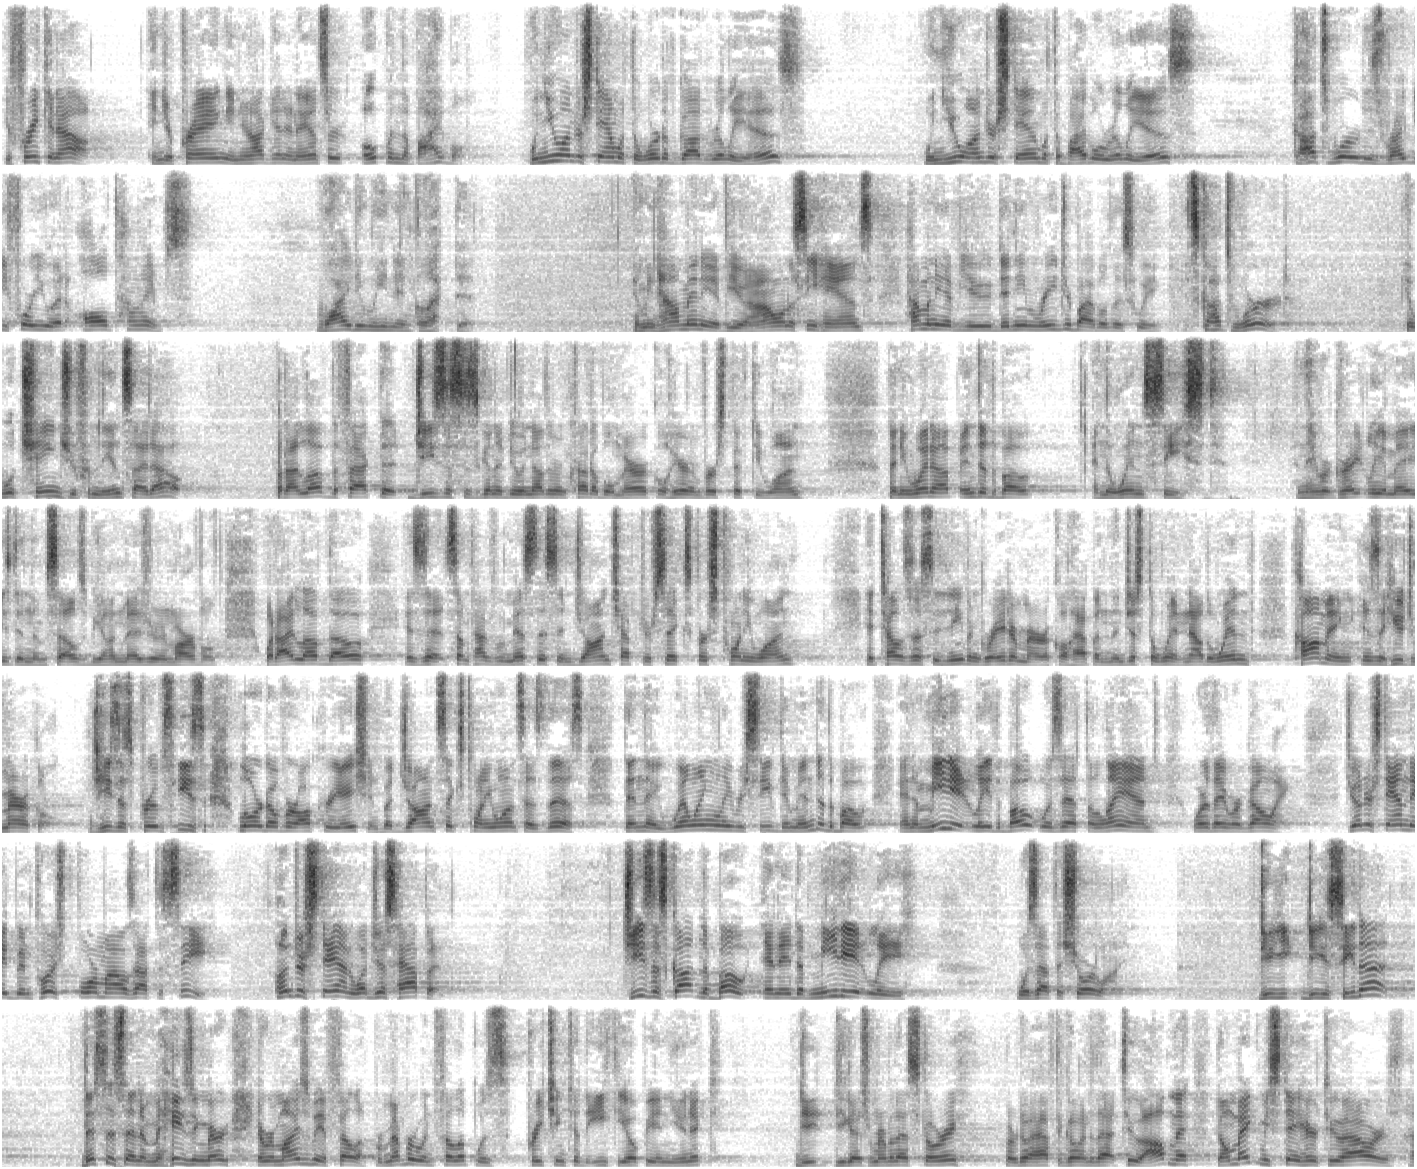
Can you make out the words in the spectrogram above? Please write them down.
you're freaking out and you're praying and you're not getting an answer. Open the Bible. When you understand what the Word of God really is, when you understand what the Bible really is, God's Word is right before you at all times. Why do we neglect it? I mean, how many of you, I want to see hands, how many of you didn't even read your Bible this week? It's God's Word. It will change you from the inside out. But I love the fact that Jesus is going to do another incredible miracle here in verse 51. Then he went up into the boat, and the wind ceased. And they were greatly amazed in themselves beyond measure and marveled. What I love, though, is that sometimes we miss this in John chapter 6, verse 21. It tells us that an even greater miracle happened than just the wind. Now, the wind calming is a huge miracle. Jesus proves he's Lord over all creation. But John 6:21 says this, then they willingly received him into the boat, and immediately the boat was at the land where they were going. Do you understand they'd been pushed 4 miles out to sea? Understand what just happened. Jesus got in the boat and it immediately was at the shoreline. Do you, do you see that? This is an amazing miracle. It reminds me of Philip. Remember when Philip was preaching to the Ethiopian eunuch? Do you, do you guys remember that story? Or do I have to go into that too? I'll make, don't make me stay here two hours.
